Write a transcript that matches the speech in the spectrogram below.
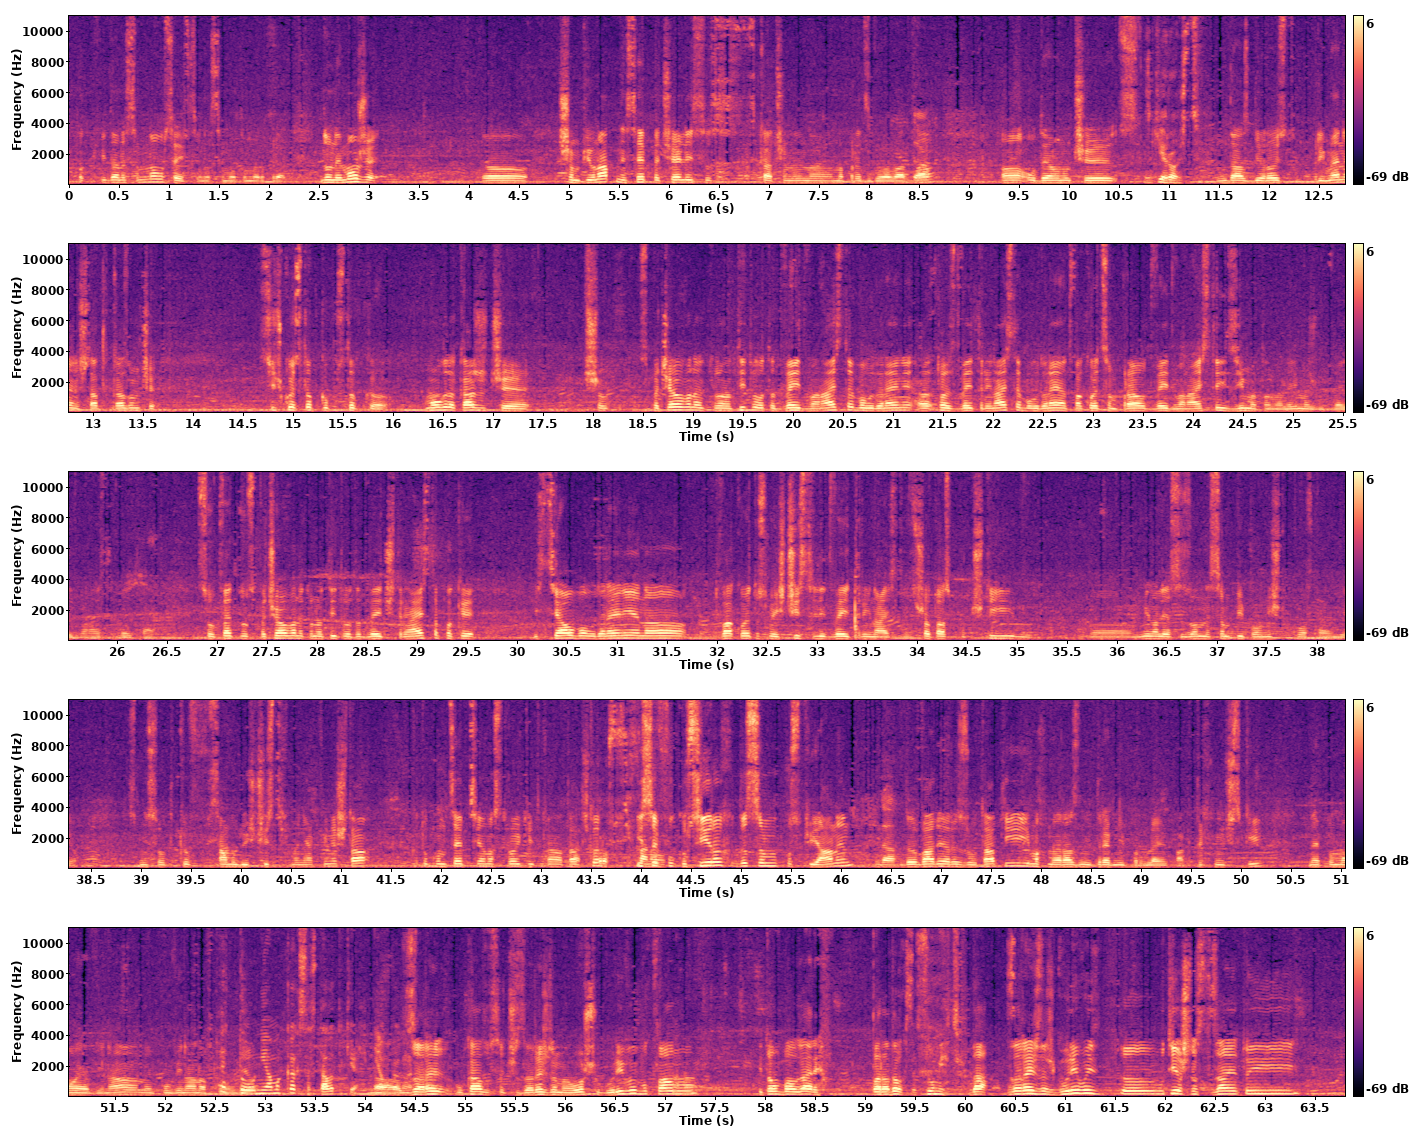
пък и да не съм много сейфти на самото мероприятие. Но не може, шампионат не се печели с скачане на, напред с главата. Да. А, отделно, че с- геройство. да, с геройство. При мен нещата казвам, че всичко е стъпка по стъпка. Мога да кажа, че спечелването на титулата 2012 е благодарение, т.е. 2013 е благодарение на това, което съм правил 2012 и зимата, нали, между 2012 и 2013. Съответно, спечелването на титулата 2014 пък е изцяло благодарение на това, което сме изчистили 2013. Защото аз почти а, миналия сезон не съм пипал нищо по автомобила. В смисъл такъв, само доизчистихме някакви неща, като концепция, настройки и така нататък. си И се фокусирах да съм постоянен, Да. да вадя резултати. Имахме разни дребни проблеми, пак технически. Не по моя вина, не по вина на автомобила. Ето, няма как състава такива. Няма как. Да заре... Оказва се, че зареждаме лошо гориво и буквално и то в България. Парадокс. Сумите. Да, зареждаш гориво и а, отиваш на състезанието и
